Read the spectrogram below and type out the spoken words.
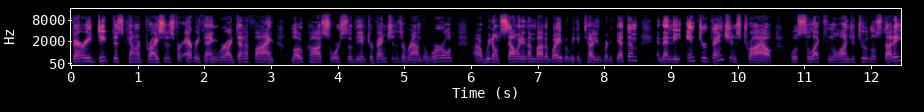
very deep discounted prices for everything. We're identifying low cost sources of the interventions around the world. Uh, we don't sell any of them, by the way, but we can tell you where to get them. And then the interventions trial will select from the longitudinal study.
